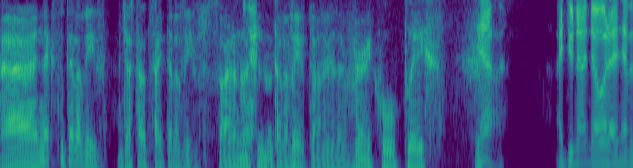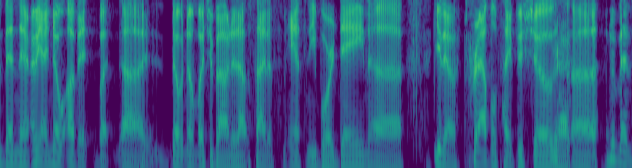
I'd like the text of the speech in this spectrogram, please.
Uh, next to Tel Aviv, just outside Tel Aviv. So I don't know if you know Tel Aviv. Tel Aviv is a very cool place. Yeah. I do not know it. I haven't been there. I mean, I know of it, but uh, don't know much about it outside of some Anthony Bourdain, uh, you know, travel type of shows Yes. uh, that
